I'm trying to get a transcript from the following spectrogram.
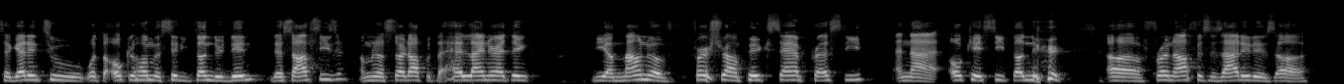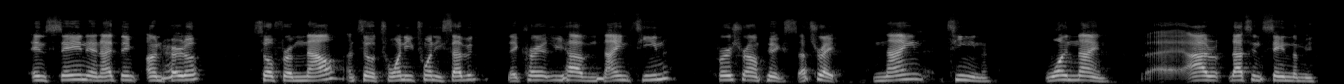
to get into what the Oklahoma City Thunder did this offseason, I'm going to start off with the headliner, I think. The amount of first round picks Sam Presti and that OKC Thunder uh, front office is added is uh, insane and I think unheard of. So from now until 2027, they currently have 19 first round picks. That's right. 19, one nine. I, that's insane to me.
